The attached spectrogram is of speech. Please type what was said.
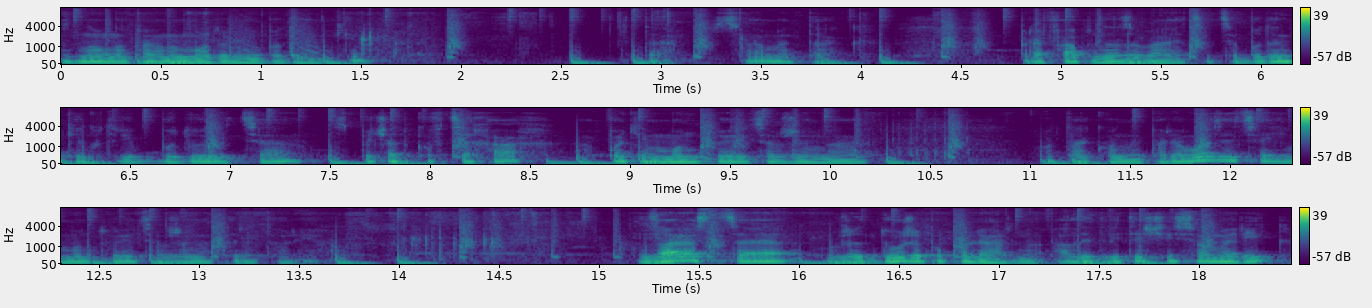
Знов, напевно, модульні будинки. Так, саме так. Префаб називається. Це будинки, які будуються спочатку в цехах, а потім монтуються вже на. Отак вони перевозяться і монтуються вже на територіях. Зараз це вже дуже популярно, але 2007 рік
